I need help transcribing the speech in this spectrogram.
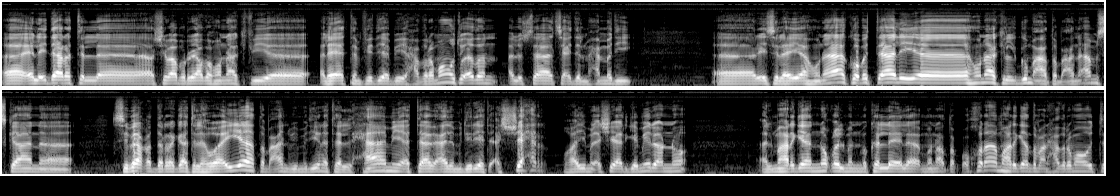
آه، الإدارة الشباب والرياضة هناك في آه، الهيئة التنفيذية بحضرموت وأيضا الأستاذ سعيد المحمدي رئيس الهيئة هناك وبالتالي هناك الجمعة طبعا. أمس كان سباق الدراجات الهوائية طبعا بمدينة الحامي التابعة لمديرية الشحر وهذه من الأشياء الجميلة أنه المهرجان نقل من مكلا إلى مناطق أخرى. مهرجان طبعا حضرموت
